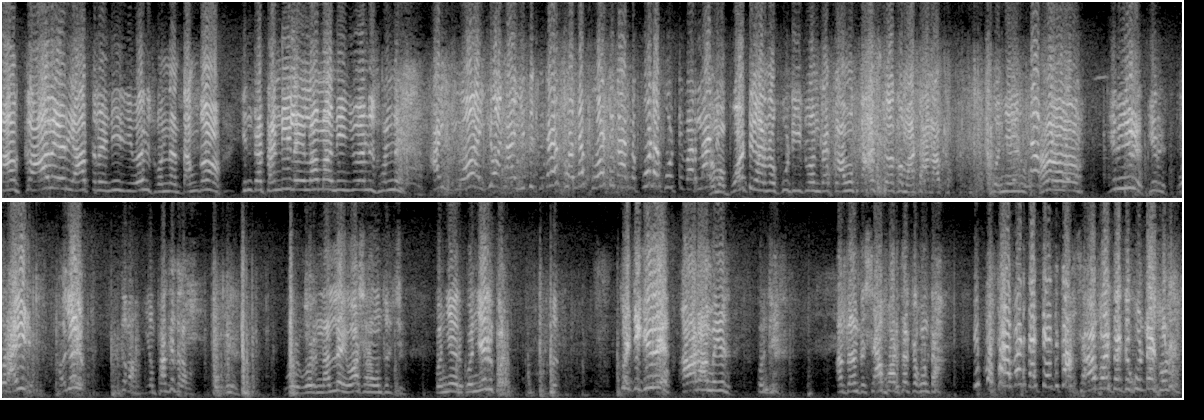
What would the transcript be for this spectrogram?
நான் காவேரி ஆத்துல வேணும் சொன்னேன் தங்கம். இந்த தண்ணியில இல்லாம வேணும் சொன்னேன். நம்ம போட்டுக்காரனை கூட்டிட்டு வந்தாக்க அவன் காசு கேட்க மாட்டானாக்கும் கொஞ்சம் இரு. இரு ஒரு ஐடு. ஐயோ என் பக்கத்துல. ஒரு ஒரு நல்ல யோசனை வந்துருச்சு. கொஞ்சம் இரு கொஞ்சம் இரு கொ- கொஞ்சம் இரு ஆடாம இரு கொஞ்சம் அந்த சாப்பாடு தட்டை கொண்டா. சாப்பாடு தட்டை கொண்டா சொல்றேன்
